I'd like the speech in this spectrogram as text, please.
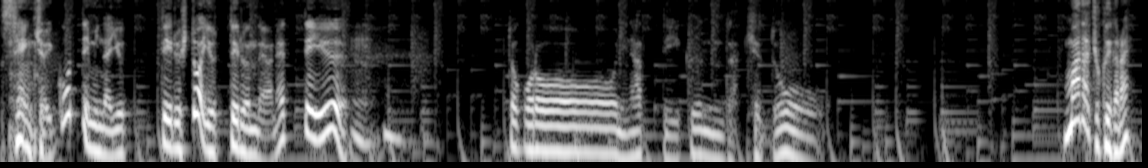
選挙行こうってみんな言ってる人は言ってるんだよねっていううん。ところになっていくんだけど、まだ曲いかない？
